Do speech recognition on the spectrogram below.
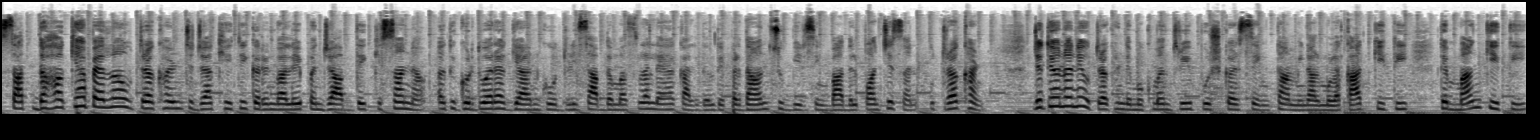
ਸੱਤ ਦਹਾਕਿਆਂ ਪਹਿਲਾਂ ਉੱਤਰਾਖੰਡ 'ਚ ਜਾ ਖੇਤੀ ਕਰਨ ਵਾਲੇ ਪੰਜਾਬ ਦੇ ਕਿਸਾਨਾਂ ਅਤੇ ਗੁਰਦੁਆਰਾ ਗਿਆਨ ਗੋਦੜੀ ਸਾਹਿਬ ਦਾ ਮਸਲਾ ਲੈ ਅਕਾਲੀ ਦਲ ਦੇ ਪ੍ਰਧਾਨ ਸੁਖਬੀਰ ਸਿੰਘ ਬਾਦਲ ਪਹੁੰਚੇ ਸਨ ਉੱਤਰਾਖੰਡ, ਜਿੱਥੇ ਉਹਨਾਂ ਨੇ ਉੱਤਰਾਖੰਡ ਦੇ ਮੁੱਖ ਮੰਤਰੀ ਪੁਸ਼ਕਰ ਸਿੰਘ ਧਾਮੀ ਨਾਲ ਮੁਲਾਕਾਤ ਕੀਤੀ ਤੇ ਮੰਗ ਕੀਤੀ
